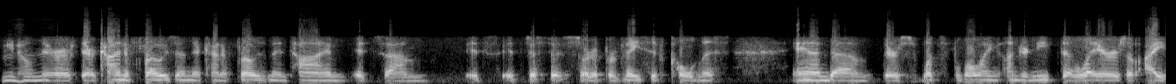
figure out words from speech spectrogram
You know, they're they're kind of frozen. They're kind of frozen in time. It's um, it's it's just a sort of pervasive coldness, and um, there's what's flowing underneath the layers of ice.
